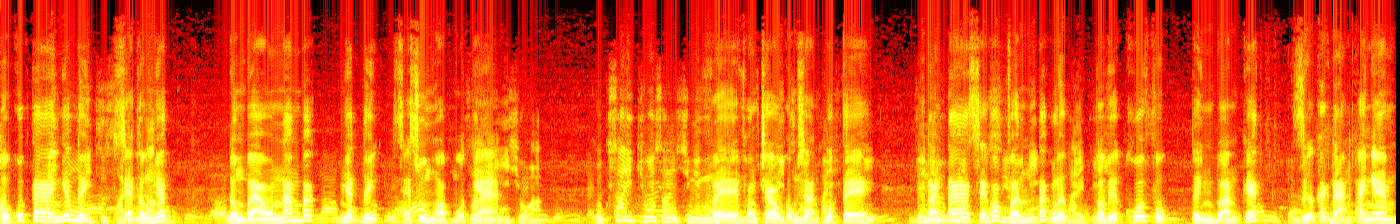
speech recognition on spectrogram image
Tổ quốc ta nhất định sẽ thống nhất. Đồng bào Nam Bắc nhất định sẽ sum họp một nhà. Về phong trào Cộng sản quốc tế, Đảng ta sẽ góp phần đắc lực vào việc khôi phục tình đoàn kết giữa các đảng anh em.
